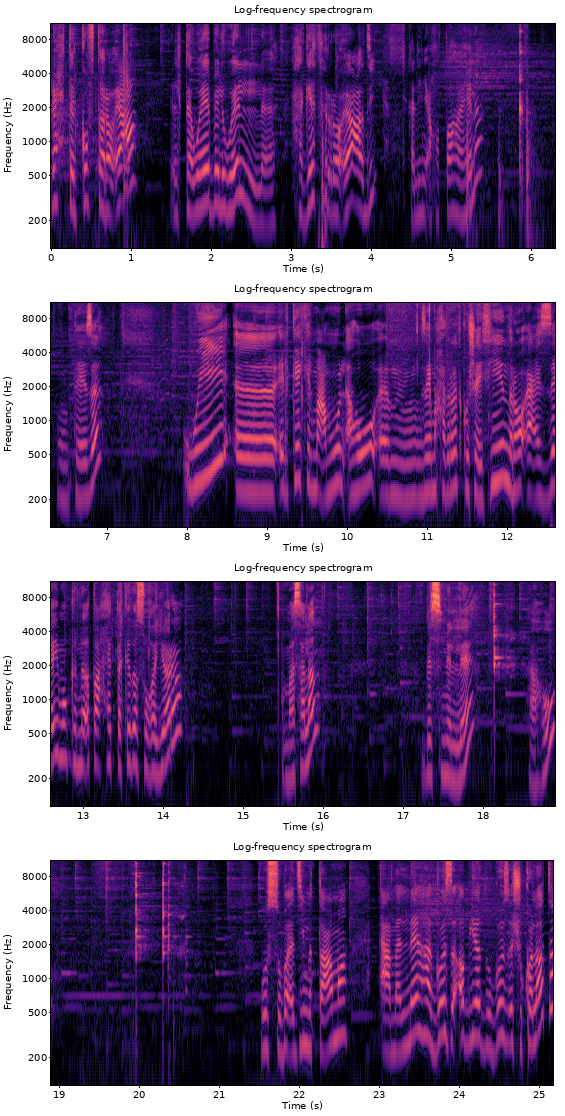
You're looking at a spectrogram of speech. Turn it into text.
ريحة الكفتة رائعة التوابل والحاجات الرائعة دي. خليني أحطها هنا. ممتازة. والكيك المعمول أهو زي ما حضراتكم شايفين رائع إزاي. ممكن نقطع حتة كده صغيرة. مثلا. بسم الله. أهو. بصوا بقى دي متطعمة. عملناها جزء أبيض وجزء شوكولاتة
